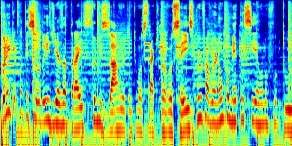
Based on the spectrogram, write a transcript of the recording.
Porém, o que aconteceu dois dias atrás foi bizarro e eu tenho que mostrar aqui pra vocês. Por favor, não cometa esse erro no futuro.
